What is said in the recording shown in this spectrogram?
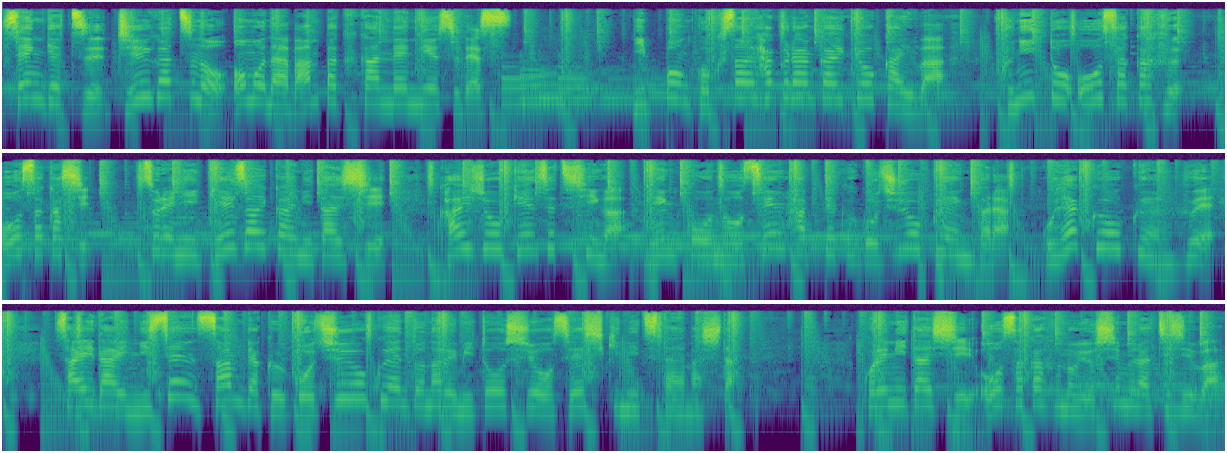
先月10月の主な万博関連ニュースです日本国際博覧会協会は国と大阪府大阪市それに経済界に対し会場建設費が現行の1850億円から500億円増え最大2350億円となる見通しを正式に伝えました。これに対し大阪府の吉村知事は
